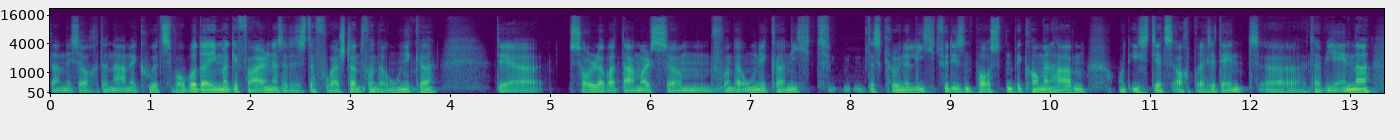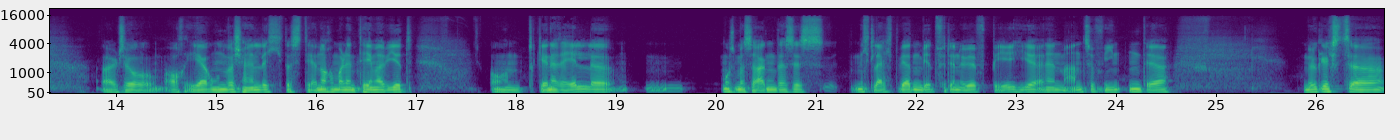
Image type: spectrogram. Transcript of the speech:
Dann ist auch der Name Kurt Swoboda immer gefallen, also das ist der Vorstand von der Unica, der soll aber damals ähm, von der Unica nicht das grüne Licht für diesen Posten bekommen haben und ist jetzt auch Präsident äh, der Vienna. Also auch eher unwahrscheinlich, dass der noch einmal ein Thema wird. Und generell äh, muss man sagen, dass es nicht leicht werden wird für den ÖFB, hier einen Mann zu finden, der möglichst äh,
